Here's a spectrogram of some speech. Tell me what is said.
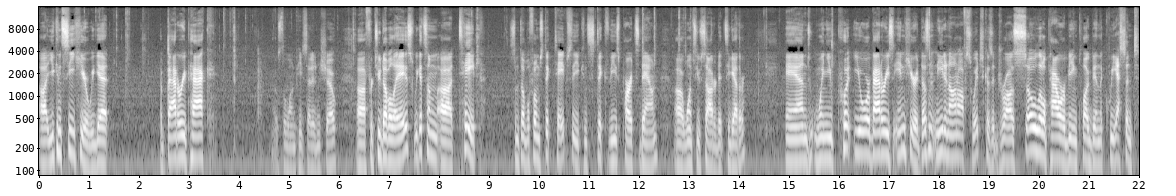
uh, you can see here we get a battery pack. That was the one piece I didn't show. Uh, for two double A's. We get some uh, tape, some double foam stick tape so you can stick these parts down uh, once you've soldered it together. And when you put your batteries in here, it doesn't need an on-off switch because it draws so little power being plugged in. The quiescent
